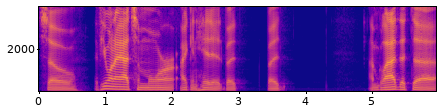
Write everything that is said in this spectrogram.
So if you want to add some more, I can hit it. But but I'm glad that uh,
